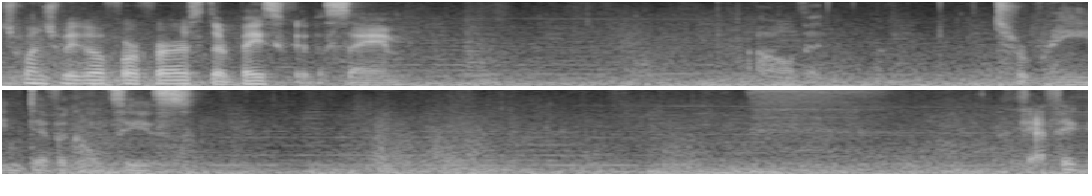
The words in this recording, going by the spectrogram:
Which one should we go for first? They're basically the same. Oh, the terrain difficulties. I think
